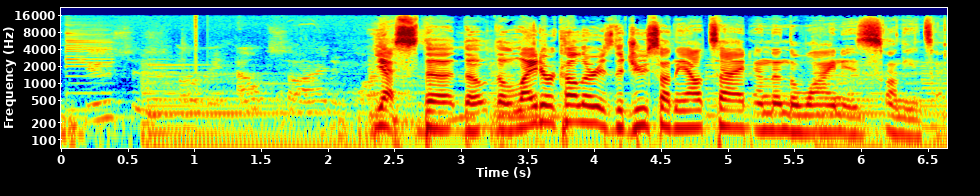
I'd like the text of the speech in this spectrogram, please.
Juice is on the outside and wine. Yes, the, the, the lighter color is the juice on the outside, and then the wine is on the inside.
